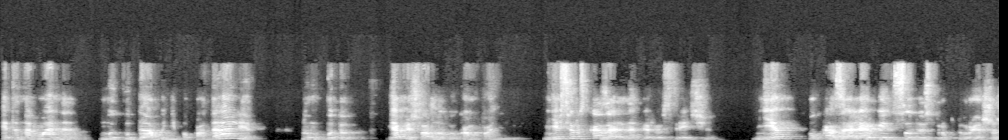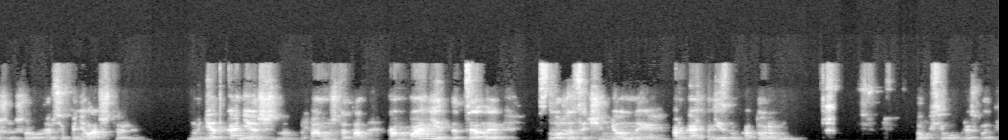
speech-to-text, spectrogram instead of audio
Это нормально. Мы куда бы ни попадали, ну вот, вот я пришла в новую компанию. Мне все рассказали на первой встрече. Мне показали организационную структуру. Я что, уже все поняла, что ли? Ну, нет, конечно, потому что там компания – это целый сложно сочиненный организм, в котором столько всего происходит.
